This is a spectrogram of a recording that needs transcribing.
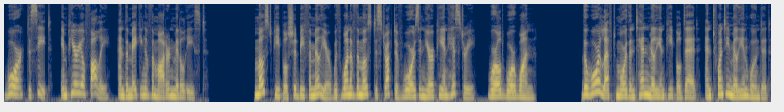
War, Deceit, Imperial Folly, and the Making of the Modern Middle East. Most people should be familiar with one of the most destructive wars in European history, World War I. The war left more than 10 million people dead and 20 million wounded.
